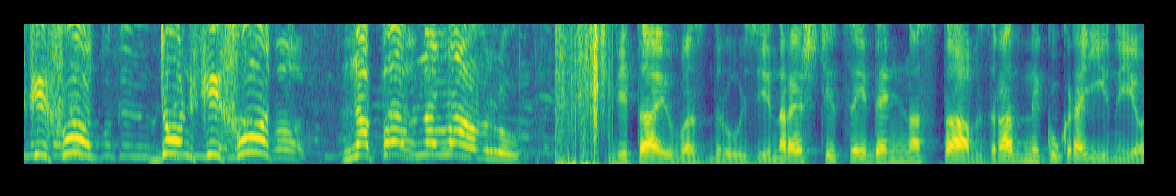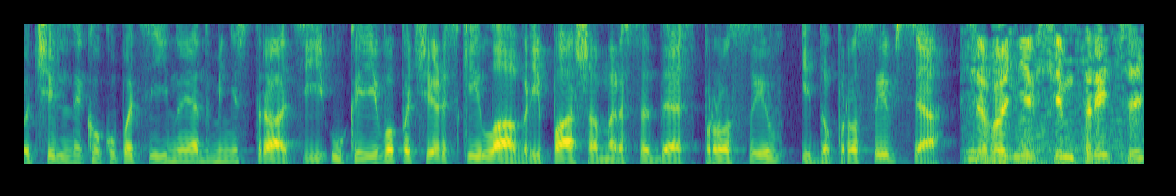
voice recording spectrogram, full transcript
Дон Дон Кіхот напав на лавру. Вітаю вас, друзі! Нарешті цей день настав. Зрадник України і очільник окупаційної адміністрації у Києво-Печерській лаврі Паша Мерседес просив і допросився. Сьогодні в 7.30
